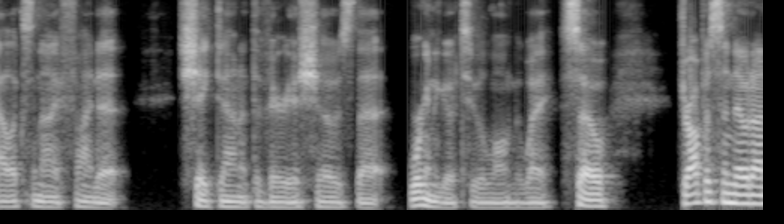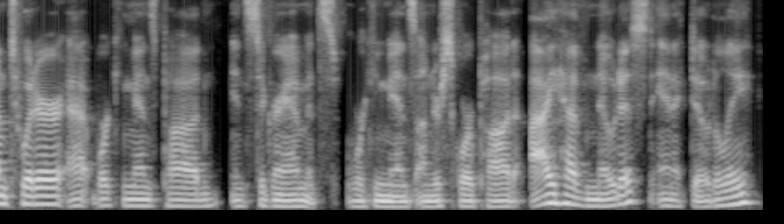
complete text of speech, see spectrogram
Alex and I find at Shakedown at the various shows that we're gonna go to along the way. So drop us a note on Twitter at Working Man's Pod, Instagram, it's Working Man's underscore pod. I have noticed anecdotally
